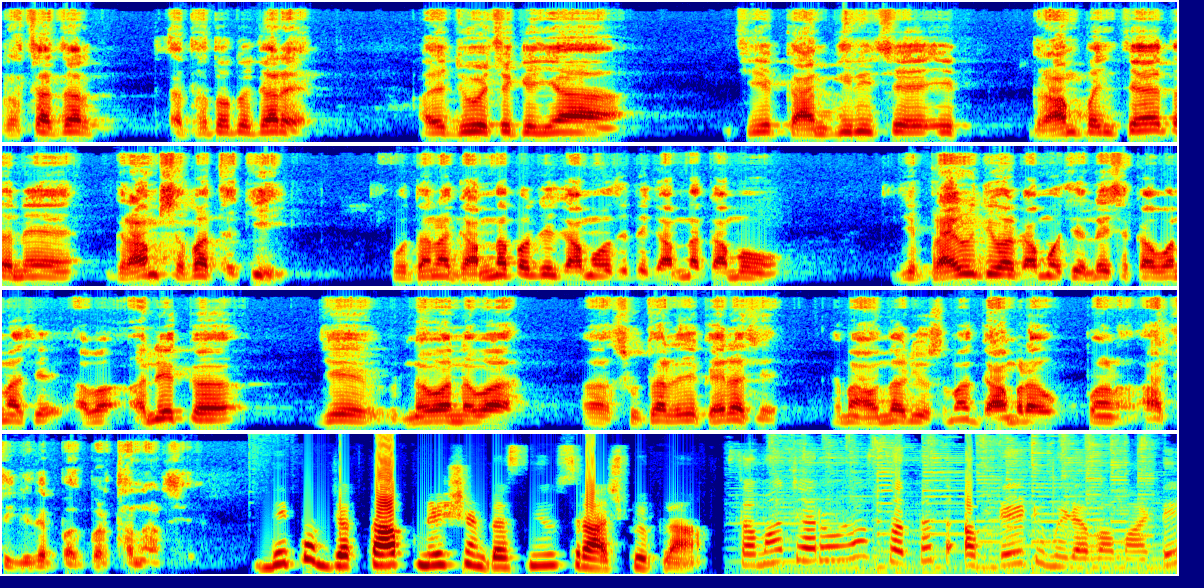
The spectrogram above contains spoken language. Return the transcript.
ભ્રષ્ટાચાર થતો હતો ત્યારે આજે જોઈએ છે કે અહીંયા જે કામગીરી છે એ ગ્રામ પંચાયત અને ગ્રામ સભા થકી પોતાના ગામના પર જે કામો હશે તે ગામના કામો જે પ્રાયોરિટીવાળા કામો છે લઈ શકાવવાના છે. આવા અનેક જે નવા નવા સુધારા જે કર્યા છે એમાં આવનાર દિવસોમાં ગામડાઓ પણ આર્થિક રીતે પગભર થનાર છે. Deepak Jagtap nation plus news Rajpipla. સમાચારોના સતત અપડેટ મેળવવા માટે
